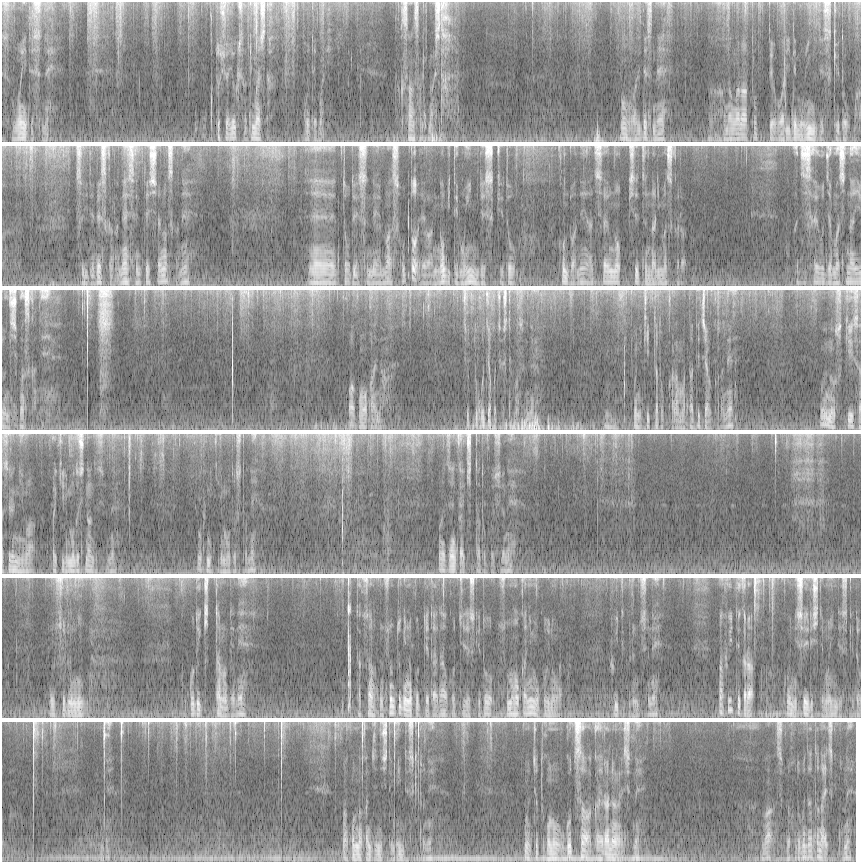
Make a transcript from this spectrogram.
すごいですね。今年はよく咲きました。大手まりたくさん咲きました。もう終わりですね。花柄取って終わりでもいいんですけどついでですからね剪定しちゃいますかね。えー、っとですねまあ外へは伸びてもいいんですけど今度はねアジサイの季節になりますからアジサイを邪魔しないようにしますかね。ここは細かいな。ちょっとごちゃごちゃしてますね、うん、ここに切ったとこからまた出ちゃうからね。こういうのをすっきりさせるにはやっぱり切り戻しなんですよね。こういうふうに切り戻すとね。これ前回切ったとこですよね。要するにこで切ったのでね。たくさんその時残ってた枝はこっちですけどその他にもこういうのが吹いてくるんですよね。まあ吹いてからこういうふうに整理してもいいんですけど。ね。まあこんな感じにしてもいいんですけどね。もうちょっとこのごつさは変えられないですよね。まあそれほど目立たないですけどね。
